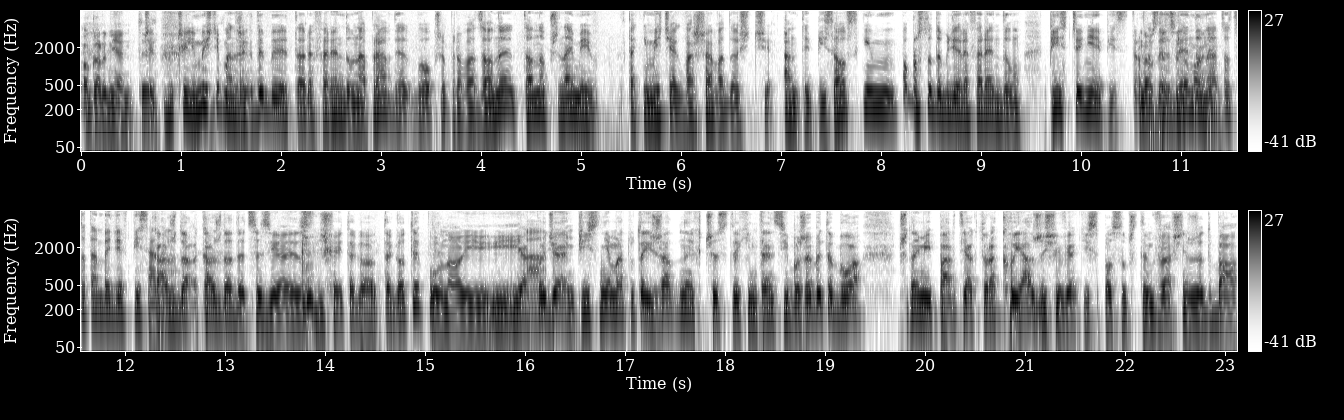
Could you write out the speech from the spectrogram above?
ogarnięty. Czyli, czyli myśli pan, że gdyby to referendum naprawdę było przeprowadzone, to no przynajmniej w takim mieście jak Warszawa dość antypisowskim, po prostu to będzie referendum PiS czy nie PiS, trochę no, bez względu na to, co tam będzie wpisane. Każda, każda decyzja jest dzisiaj tego, tego typu. No i, i jak A. powiedziałem, PiS nie ma tutaj żadnych czystych intencji, bo żeby to była przynajmniej partia, która kojarzy się w jakiś sposób z tym właśnie, że dba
